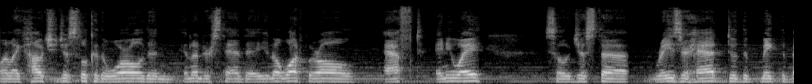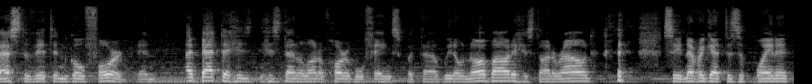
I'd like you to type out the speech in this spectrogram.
on like how to just look at the world and, and understand that you know what we're all effed anyway So just uh, raise your head, do the make the best of it, and go forward. And I bet that he's, he's done a lot of horrible things, but uh, we don't know about it. He's not around, so you never get disappointed.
